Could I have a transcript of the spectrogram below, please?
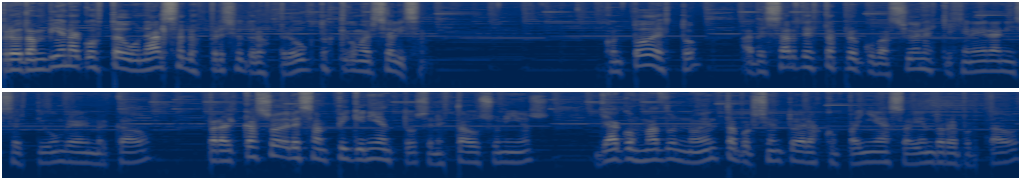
pero también a costa de un alza en los precios de los productos que comercializan. Con todo esto, a pesar de estas preocupaciones que generan incertidumbre en el mercado, para el caso del S&P 500 en Estados Unidos, ya con más de un 90% de las compañías habiendo reportado,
